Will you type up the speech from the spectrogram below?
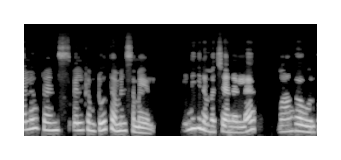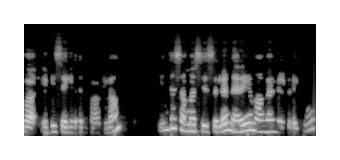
Hello friends welcome to Tamil சமையல் இன்றைக்கி நம்ம சேனலில் மாங்காய் ஊறுகாய் எப்படி செய்கிறதுன்னு பார்க்கலாம். இந்த சம்மர் சீசனில் நிறைய மாங்காய்கள் கிடைக்கும்.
